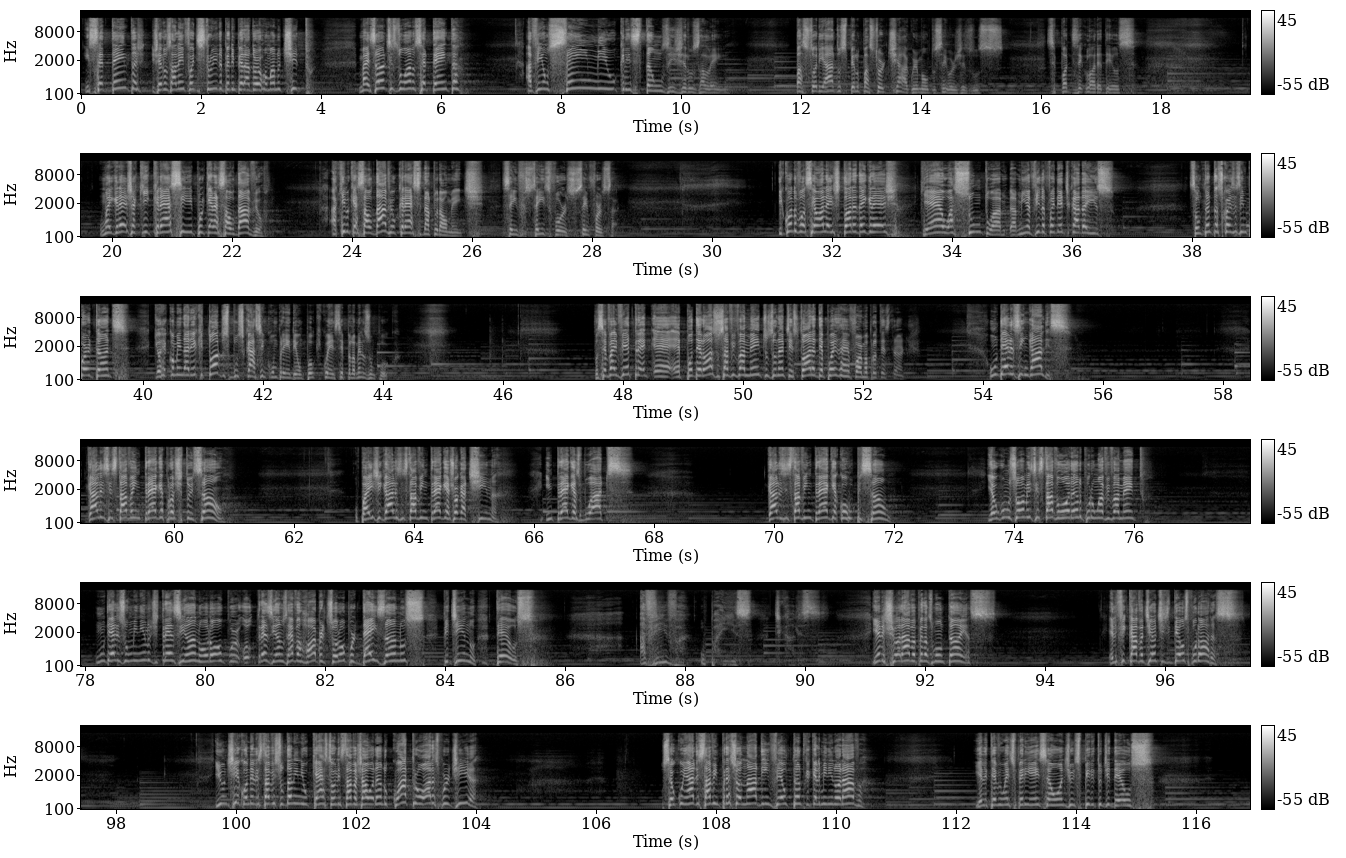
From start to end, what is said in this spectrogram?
em 70, Jerusalém foi destruída pelo imperador romano Tito. Mas antes do ano 70, haviam 100 mil cristãos em Jerusalém, pastoreados pelo pastor Tiago, irmão do Senhor Jesus. Você pode dizer glória a Deus. Uma igreja que cresce porque ela é saudável. Aquilo que é saudável cresce naturalmente, sem, sem esforço, sem forçar. E quando você olha a história da igreja, que é o assunto, a, a minha vida foi dedicada a isso. São tantas coisas importantes que eu recomendaria que todos buscassem compreender um pouco e conhecer pelo menos um pouco. Você vai ver é, é, poderosos avivamentos durante a história depois da reforma protestante. Um deles em Gales. Gales estava entregue à prostituição. O país de Gales estava entregue à jogatina, entregue às boates. Gales estava entregue à corrupção. E alguns homens estavam orando por um avivamento. Um deles, um menino de 13 anos, orou por 13 anos, Evan Roberts orou por 10 anos pedindo: "Deus, aviva o país e ele chorava pelas montanhas. Ele ficava diante de Deus por horas. E um dia, quando ele estava estudando em Newcastle, ele estava já orando quatro horas por dia. O seu cunhado estava impressionado em ver o tanto que aquele menino orava. E ele teve uma experiência onde o Espírito de Deus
